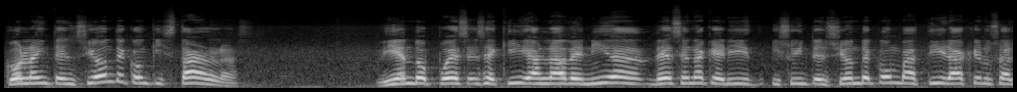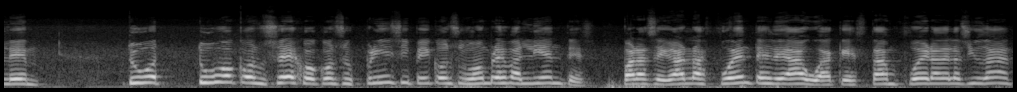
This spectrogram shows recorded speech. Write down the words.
con la intención de conquistarlas. Viendo pues Ezequías la venida de Sennacherib y su intención de combatir a Jerusalén, tuvo, tuvo consejo con sus príncipes y con sus hombres valientes para cegar las fuentes de agua que están fuera de la ciudad,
